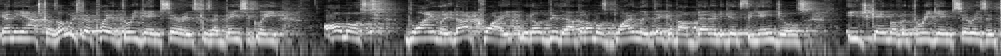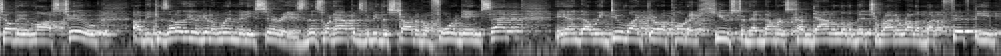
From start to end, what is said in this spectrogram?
and the Astros. I wish they're playing three game series because I basically almost blindly, not quite, we don't do that, but almost blindly think about betting against the Angels each game of a three game series until they had lost two uh, because I don't think they're going to win many series. This one happens to be the start of a four game set, and uh, we do like their opponent, Houston. That number's come down a little bit to right around a buck 50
